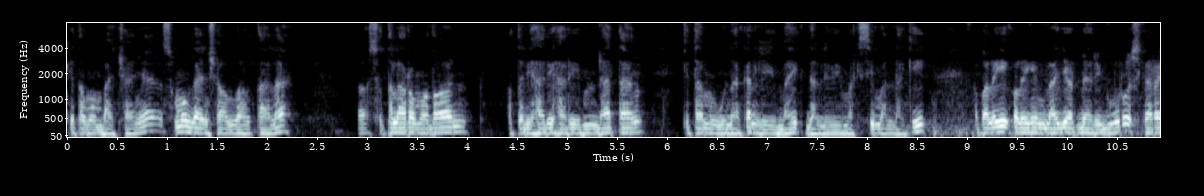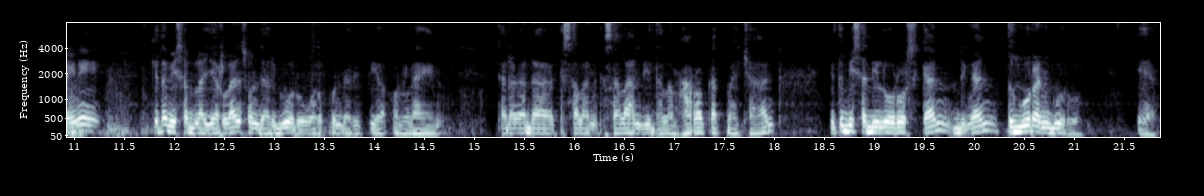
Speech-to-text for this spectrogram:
kita membacanya semoga insya Allah taala eh, setelah Ramadan atau di hari-hari mendatang kita menggunakan lebih baik dan lebih maksimal lagi apalagi kalau ingin belajar dari guru sekarang ini kita bisa belajar langsung dari guru walaupun dari pihak online kadang ada kesalahan-kesalahan di dalam harokat bacaan itu bisa diluruskan dengan teguran guru. Ya.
